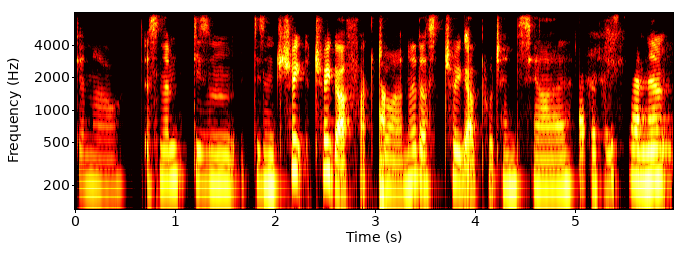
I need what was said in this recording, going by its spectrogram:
Genau. Es nimmt diesen, diesen Tri Trigger-Faktor, ne, das Trigger-Potenzial. Das ja, ne,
